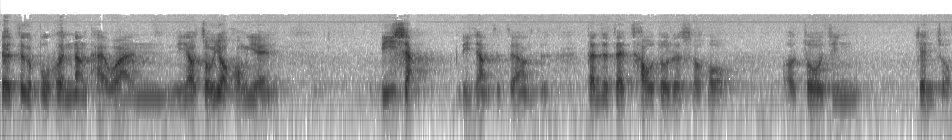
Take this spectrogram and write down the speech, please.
这这个部分让台湾你要左右红颜，理想理想是这样子，但是在操作的时候，呃，捉襟见肘，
